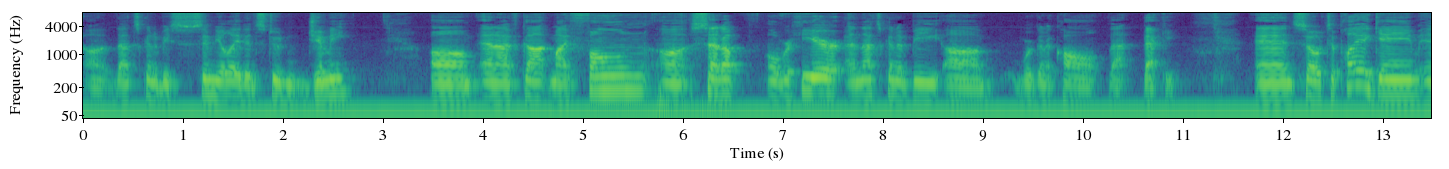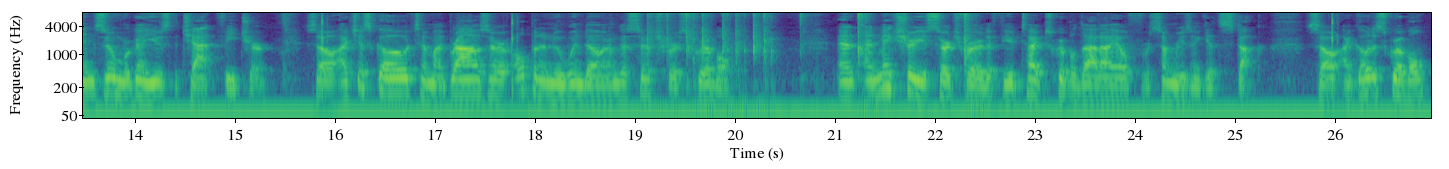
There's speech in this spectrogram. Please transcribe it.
uh, that's going to be simulated student Jimmy. Um, and I've got my phone uh, set up over here, and that's going to be, uh, we're going to call that Becky. And so to play a game in Zoom, we're going to use the chat feature. So I just go to my browser, open a new window, and I'm going to search for Scribble. And, and make sure you search for it. If you type scribble.io, for some reason it gets stuck. So I go to Scribble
